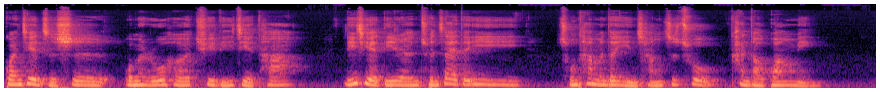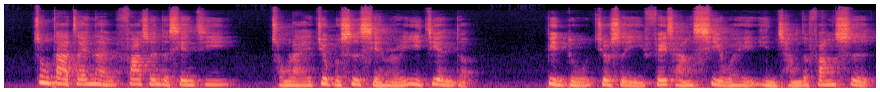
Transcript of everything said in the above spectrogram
关键只是我们如何去理解它，理解敌人存在的意义，从他们的隐藏之处看到光明。重大灾难发生的先机，从来就不是显而易见的。病毒就是以非常细微、隐藏的方式，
